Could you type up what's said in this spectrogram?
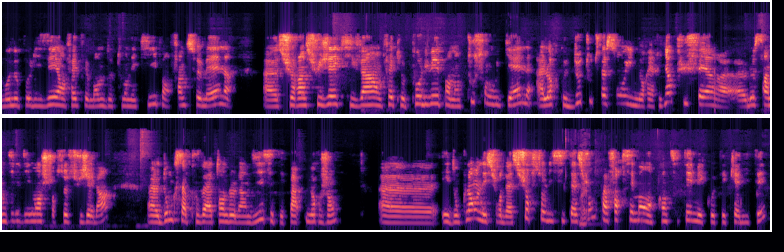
monopoliser en fait le membre de ton équipe en fin de semaine euh, sur un sujet qui va en fait le polluer pendant tout son week-end, alors que de toute façon il n'aurait rien pu faire euh, le samedi, le dimanche sur ce sujet-là. Euh, donc ça pouvait attendre le lundi, c'était pas urgent. et donc là on est sur de la sursollicitation, pas forcément en quantité mais côté qualité.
